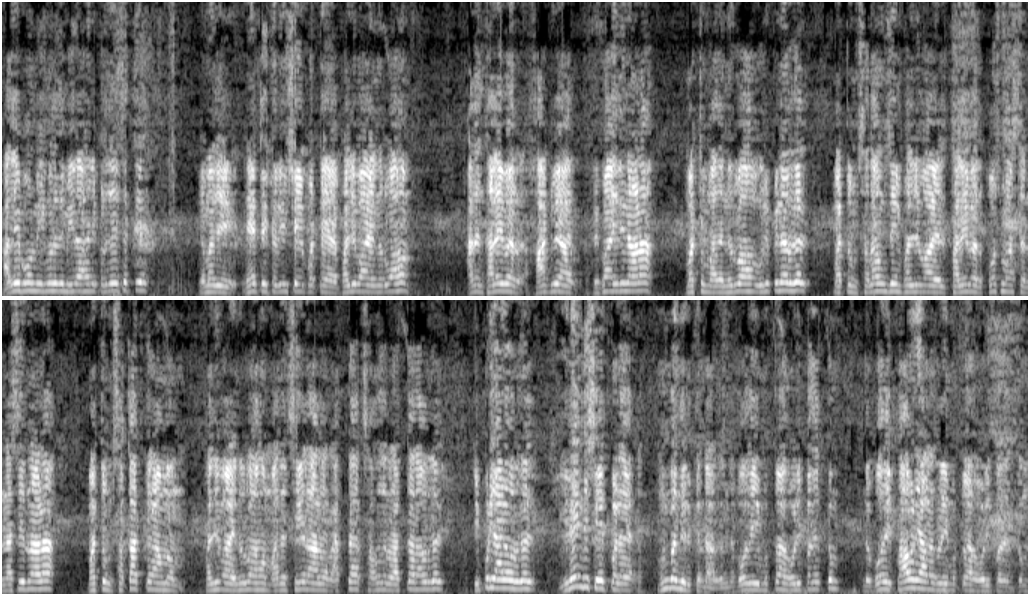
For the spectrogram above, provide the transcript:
அதேபோன்று எங்களது மீராகணி பிரதேசத்தில் எமது நேற்று தெரிவு செய்யப்பட்ட பள்ளிவாயல் நிர்வாகம் அதன் தலைவர் ஹார்ட்வேர் ரிபாயுதீனானா மற்றும் அதன் நிர்வாக உறுப்பினர்கள் மற்றும் சதாம் ஹுசைன் பள்ளிவாயல் தலைவர் போஸ்ட் மாஸ்டர் நசீர் நானா மற்றும் சக்காத் கிராமம் பள்ளிவாயல் நிர்வாகம் அதன் செயலாளர் அக்தார் சகோதரர் அக்தார் அவர்கள் இப்படியானவர்கள் இணைந்து செயற்பட முன்வந்திருக்கின்றார்கள். இந்த போதையை முற்றாக ஒழிப்பதற்கும் இந்த போதை பாவனையாளர்களை முற்றாக ஒழிப்பதற்கும்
